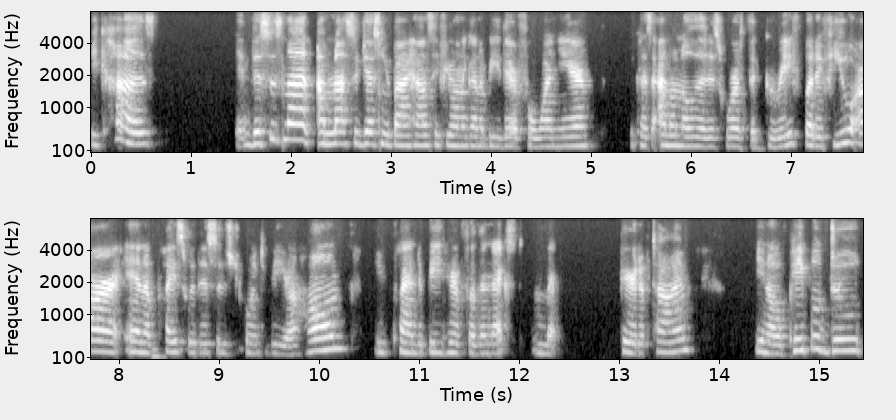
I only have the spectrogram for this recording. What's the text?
because this is not, I'm not suggesting you buy a house if you're only going to be there for one year because I don't know that it's worth the grief. But if you are in a place where this is going to be your home, you plan to be here for the next period of time, you know, people do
